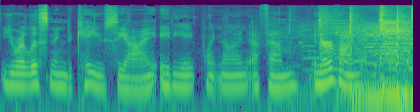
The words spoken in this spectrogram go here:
You are listening to KUCI 88.9 FM in Irvine.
